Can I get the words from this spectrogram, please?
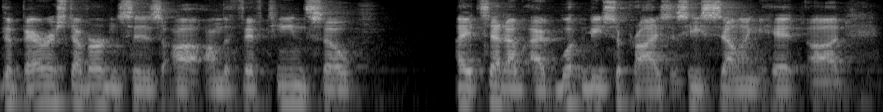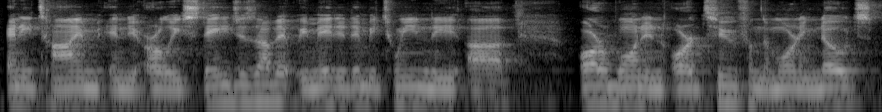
the bearish divergences uh, on the 15, so I had said I, I, wouldn't be surprised to see selling hit uh, any time in the early stages of it. We made it in between the uh, R1 and R2 from the morning notes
